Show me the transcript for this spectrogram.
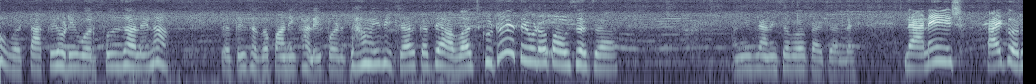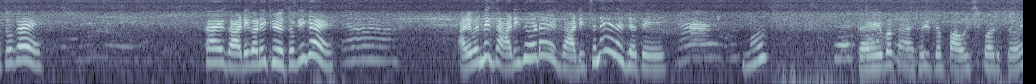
व- टाके थोडी वरफुल झाले ना तर ते सगळं पाणी खाली पडतं. मी विचार करते आवाज कुठं येते एवढं पावसाचा? आणि ज्ञानेशचं बघ काय चाललं आहे ज्ञानेश काय करतो काय? काय गाडी गाडी खेळतो की काय? अरे पण ते गाडी थोडं आहे गाडीचं नाही त्याच्यात ते. मग? तर हे बघा असं तिथं पाऊस पडतोय.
